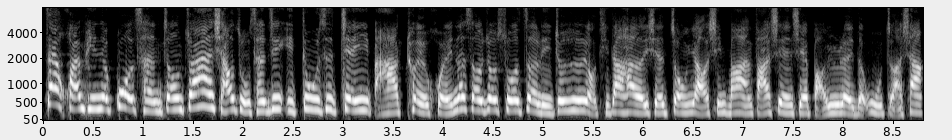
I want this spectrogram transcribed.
在环评的过程中，专案小组曾经一度是建议把它退回，那时候就说这里就是有提到它的一些重要性，包含发现一些保育类的物种，像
